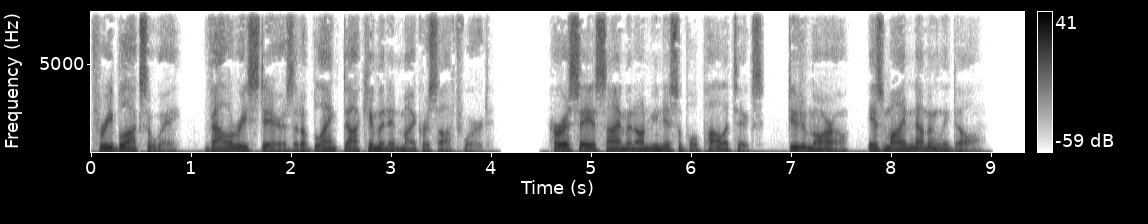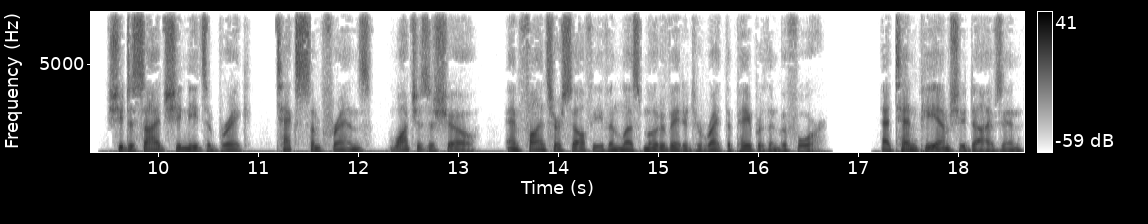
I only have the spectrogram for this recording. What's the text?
Three blocks away, Valerie stares at a blank document in Microsoft Word. Her essay assignment on municipal politics, due tomorrow, is mind numbingly dull. She decides she needs a break, texts some friends, watches a show, and finds herself even less motivated to write the paper than before. At 10 p.m., she dives in,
